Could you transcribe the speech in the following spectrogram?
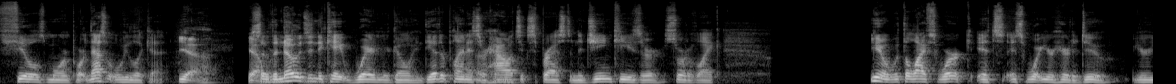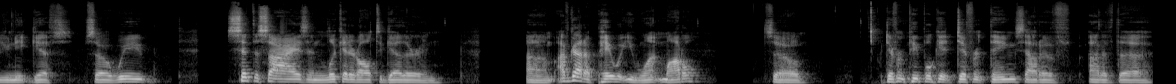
feels more important. That's what we look at. yeah. Yeah. So the nodes indicate where you're going. The other planets are how it's expressed, and the gene keys are sort of like, you know, with the life's work, it's it's what you're here to do. Your unique gifts. So we synthesize and look at it all together. And um, I've got a pay what you want model. So different people get different things out of out of the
